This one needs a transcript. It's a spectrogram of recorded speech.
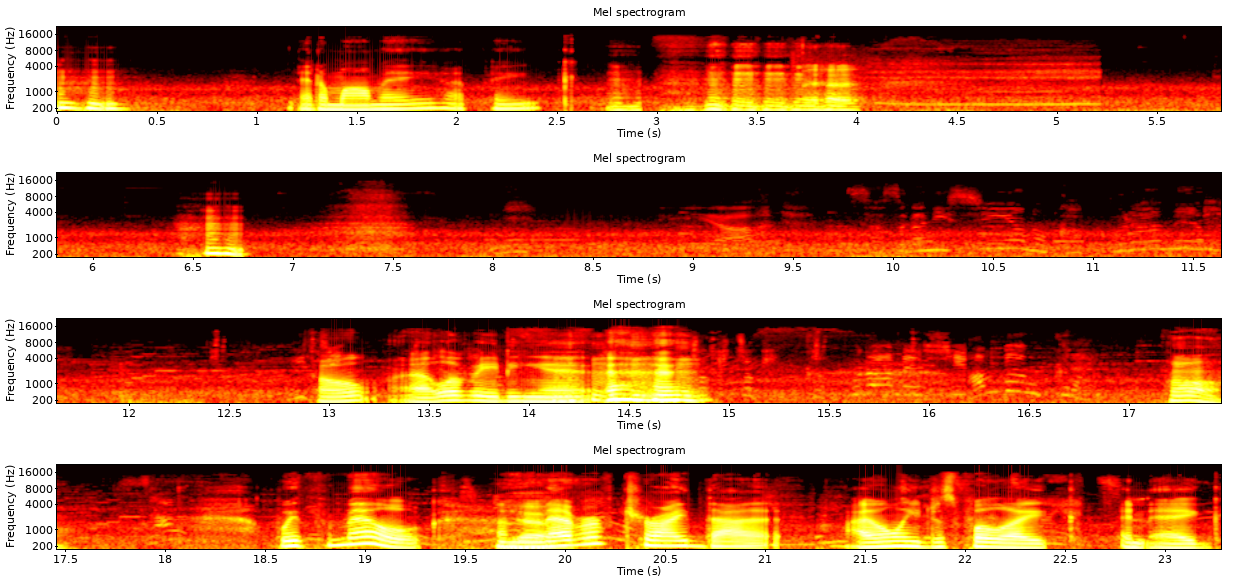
Mm Mhm. Edamame, I think. Mm-hmm. Oh, elevating it. huh. With milk. I've yeah. never tried that. I only just put like an egg.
